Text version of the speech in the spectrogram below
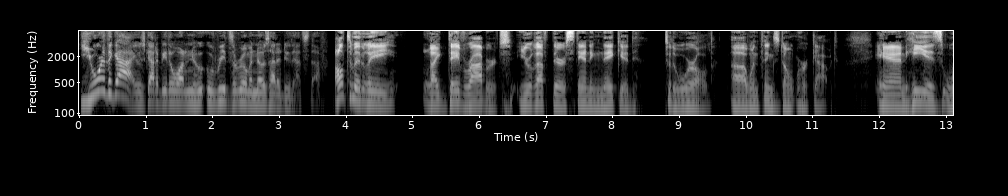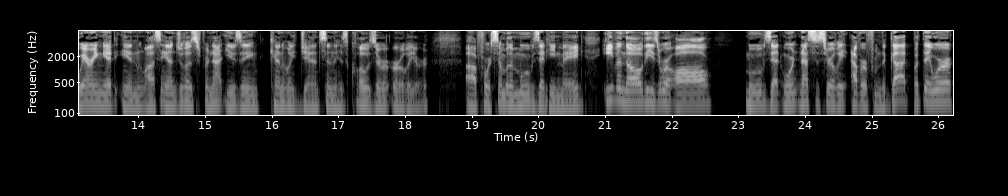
You're the guy who's got to be the one who, who reads the room and knows how to do that stuff. ultimately, like Dave Roberts, you're left there standing naked to the world uh, when things don't work out. And he is wearing it in Los Angeles for not using Kenley Jansen, his closer, earlier, uh, for some of the moves that he made, even though these were all moves that weren't necessarily ever from the gut, but they were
